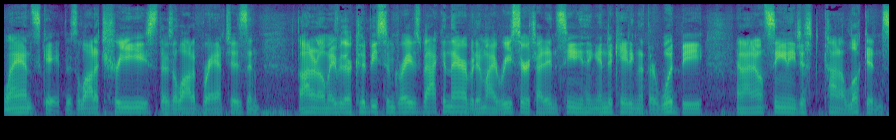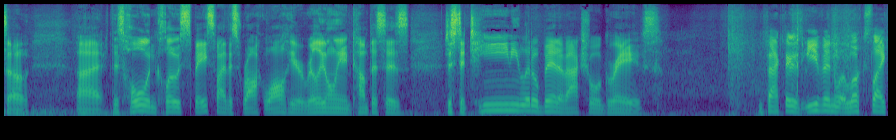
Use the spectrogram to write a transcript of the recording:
landscape. There's a lot of trees, there's a lot of branches, and I don't know, maybe there could be some graves back in there, but in my research, I didn't see anything indicating that there would be, and I don't see any just kind of looking. So uh, this whole enclosed space by this rock wall here really only encompasses just a teeny little bit of actual graves. In fact, there's even what looks like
